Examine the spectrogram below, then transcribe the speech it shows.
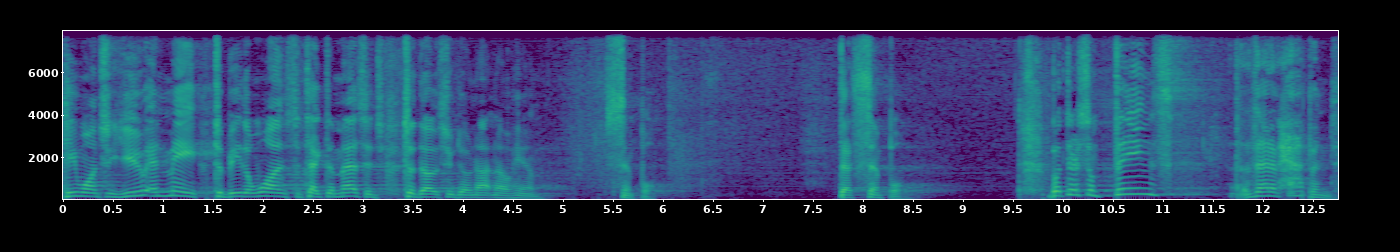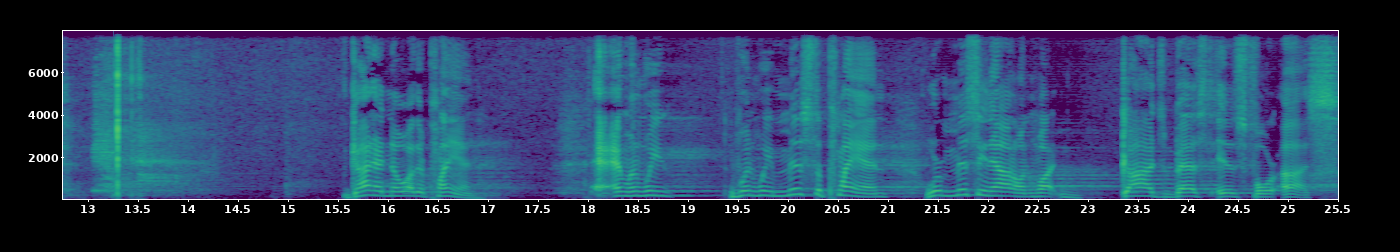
He wants you and me to be the ones to take the message to those who do not know Him. Simple. That's simple. But there's some things that have happened. God had no other plan. And when we when we miss the plan, we're missing out on what God's best is for us.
